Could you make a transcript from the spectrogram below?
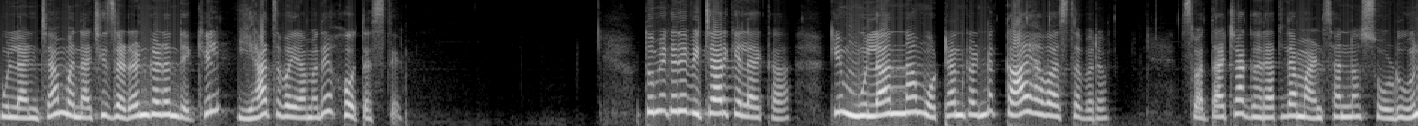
मुलांच्या मनाची जडणघडण देखील ह्याच वयामध्ये होत असते. तुम्ही कधी विचार केलाय का की मुलांना मोठ्यांकडनं काय हवं असतं बरं? स्वतःच्या घरातल्या माणसांना सोडून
